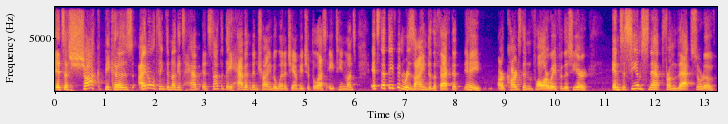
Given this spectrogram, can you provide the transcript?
it's a shock because I don't think the Nuggets have it's not that they haven't been trying to win a championship the last 18 months. It's that they've been resigned to the fact that hey, our cards didn't fall our way for this year. And to see them snap from that sort of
